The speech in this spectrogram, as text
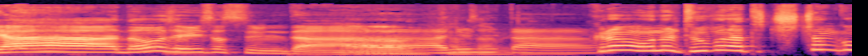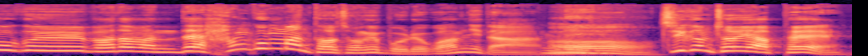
야 너무 재밌었습니다. 아, 아닙니다. 그럼 오늘 두 분한테 추천곡을 받아봤는데, 한 곡만 더 정해보려고 합니다. 네. 어. 지금 저희 앞에,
